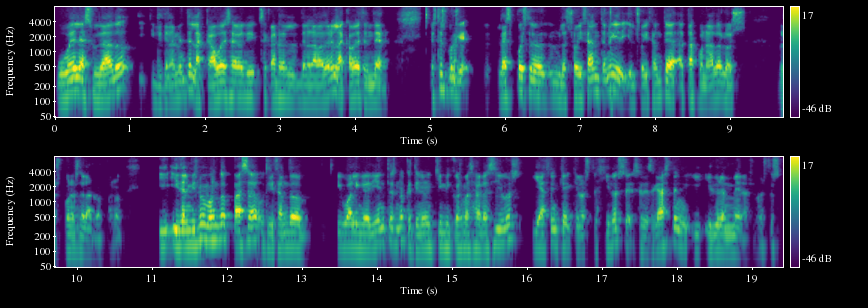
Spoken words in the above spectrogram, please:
huele a sudado y, literalmente la acabo de sacar de, la lavadora y la acabo de tender. Esto es porque le has puesto el suavizante ¿no? y, el suavizante ha, taponado los, los poros de la ropa. ¿no? Y, del mismo modo pasa utilizando igual ingredientes ¿no? que tienen químicos más agresivos y hacen que, los tejidos se, desgasten y, duren menos. ¿no? Esto es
